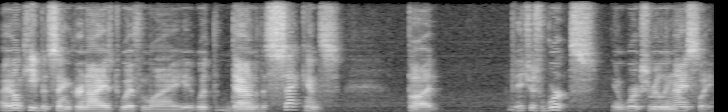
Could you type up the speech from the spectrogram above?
I don't keep it synchronized with my with down to the seconds, but it just works. It works really nicely.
